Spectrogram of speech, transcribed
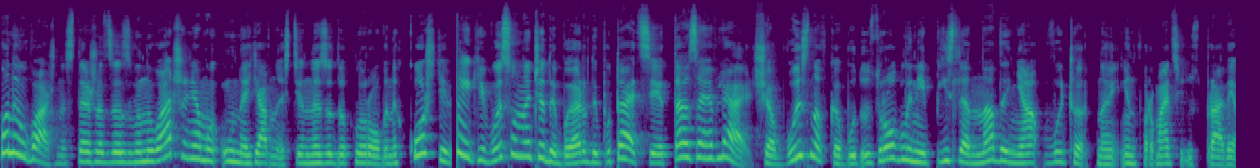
Вони уважно стежать за звинуваченнями у наявності незадекларованих коштів, які висунуті ДБР депутації, та заявляють, що висновки будуть зроблені після надання вичерпної інформації у справі.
